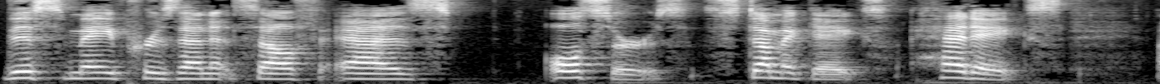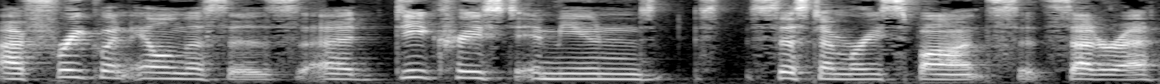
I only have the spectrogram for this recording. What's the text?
This may present itself as ulcers, stomach aches, headaches uh, frequent illnesses, a decreased immune system response, etc.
